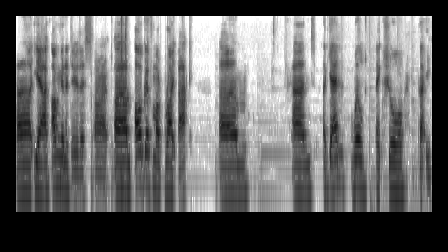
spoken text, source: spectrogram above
Uh, yeah, I'm going to do this. All right. Um, I'll go for my right back. Um, and again, we'll make sure that. He,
